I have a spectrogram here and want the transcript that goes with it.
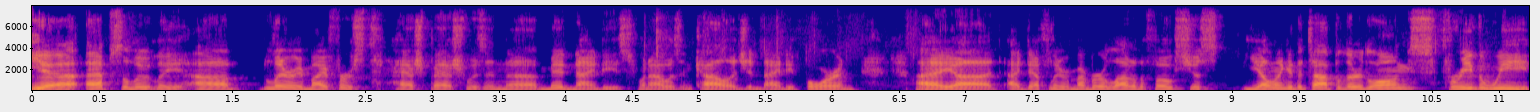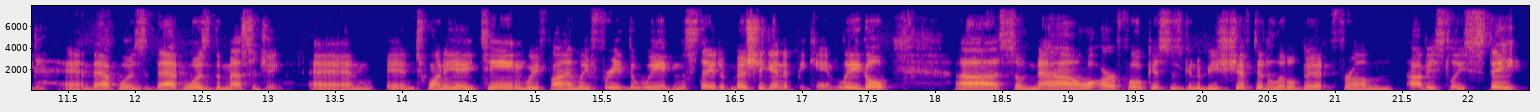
Yeah, absolutely. Uh, Larry, my first hash bash was in the mid 90s when I was in college in 94. And I, uh, I definitely remember a lot of the folks just yelling at the top of their lungs, free the weed. And that was, that was the messaging. And in 2018, we finally freed the weed in the state of Michigan. It became legal. Uh, so now our focus is going to be shifted a little bit from obviously state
